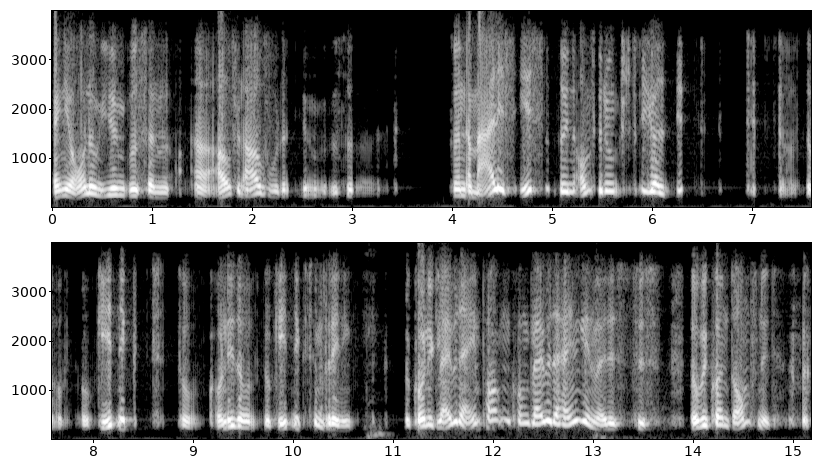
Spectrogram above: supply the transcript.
keine Ahnung, irgendwas, ein äh, Auflauf oder so, so ein normales Essen, so in Anführungsstrichen halt da, da, da geht nichts, da kann ich da, da geht nichts im Training. Da kann ich gleich wieder einpacken, kann gleich wieder heimgehen, weil das, das, da habe ich keinen Dampf nicht.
